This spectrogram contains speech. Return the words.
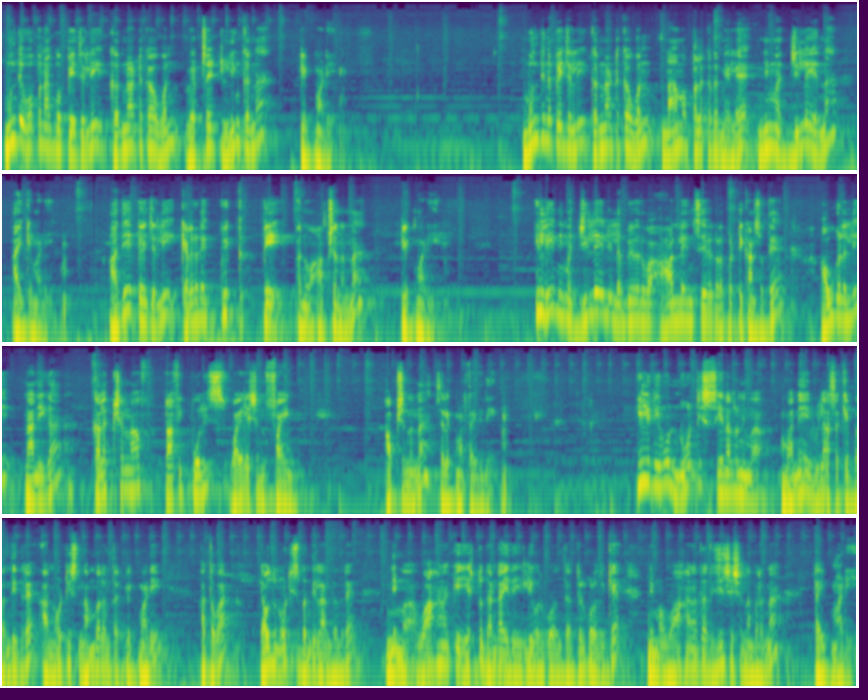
ಮುಂದೆ ಓಪನ್ ಆಗುವ ಪೇಜಲ್ಲಿ ಕರ್ನಾಟಕ ಒನ್ ವೆಬ್ಸೈಟ್ ಲಿಂಕನ್ನು ಕ್ಲಿಕ್ ಮಾಡಿ. ಮುಂದಿನ ಪೇಜಲ್ಲಿ ಕರ್ನಾಟಕ ಒನ್ ನಾಮಫಲಕದ ಮೇಲೆ ನಿಮ್ಮ ಜಿಲ್ಲೆಯನ್ನು ಆಯ್ಕೆ ಮಾಡಿ. ಅದೇ ಪೇಜಲ್ಲಿ ಕೆಳಗಡೆ ಕ್ವಿಕ್ ಪೇ ಅನ್ನುವ ಆಪ್ಷನನ್ನು ಕ್ಲಿಕ್ ಮಾಡಿ. ಇಲ್ಲಿ ನಿಮ್ಮ ಜಿಲ್ಲೆಯಲ್ಲಿ ಲಭ್ಯವಿರುವ ಆನ್ಲೈನ್ ಸೇವೆಗಳ ಪಟ್ಟಿ ಕಾಣಿಸುತ್ತೆ. ಅವುಗಳಲ್ಲಿ ನಾನೀಗ collection of traffic police violation fine ಆಪ್ಷನನ್ನು select ಮಾಡ್ತಾ ಇದ್ದೀನಿ. ಇಲ್ಲಿ ನೀವು ನೋಟಿಸ್ ಏನಾದರೂ ನಿಮ್ಮ ಮನೆ ವಿಳಾಸಕ್ಕೆ ಬಂದಿದ್ದರೆ ಆ ನೋಟಿಸ್ ನಂಬರ್ ಅಂತ ಕ್ಲಿಕ್ ಮಾಡಿ ಅಥವಾ ಯಾವುದು ನೋಟಿಸ್ ಬಂದಿಲ್ಲ ಅಂತಂದರೆ ನಿಮ್ಮ ವಾಹನಕ್ಕೆ ಎಷ್ಟು ದಂಡ ಇದೆ ಇಲ್ಲಿವರೆಗೂ ಅಂತ ತಿಳ್ಕೊಳ್ಳೋದಕ್ಕೆ ನಿಮ್ಮ ವಾಹನದ ರಿಜಿಸ್ಟ್ರೇಷನ್ ನಂಬರನ್ನು ಟೈಪ್ ಮಾಡಿ.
